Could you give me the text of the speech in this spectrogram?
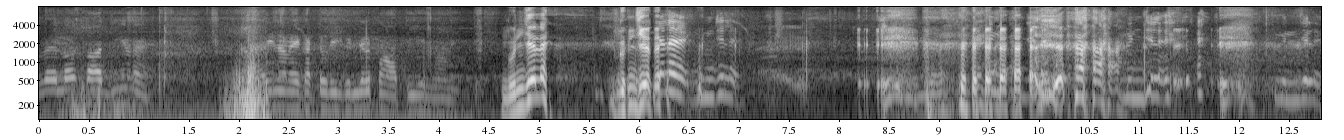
ਆ ਵੇ ਲੋ ਉਸਤਾਦ ਜੀ ਹੁਣ। ਕੋਈ ਨਵੇਂ ਕੱਟੂ ਦੀ ਗੁੰਝਲ ਪਾਤੀ ਇਹਨਾਂ ਨੇ। ਗੁੰਜਲ ਗੁੰਜਲ ਗੁੰਜਲੇ ਗੁੰਜਲੇ ਗੁੰਜਲੇ ਗੁੰਜਲੇ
